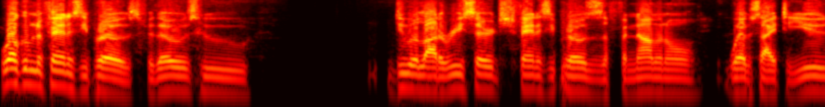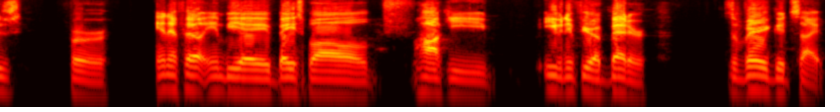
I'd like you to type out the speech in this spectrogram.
Welcome to Fantasy Pros. For those who do a lot of research, Fantasy Pros is a phenomenal website to use for NFL, NBA, baseball, hockey, even if you're a better. It's a very good site.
